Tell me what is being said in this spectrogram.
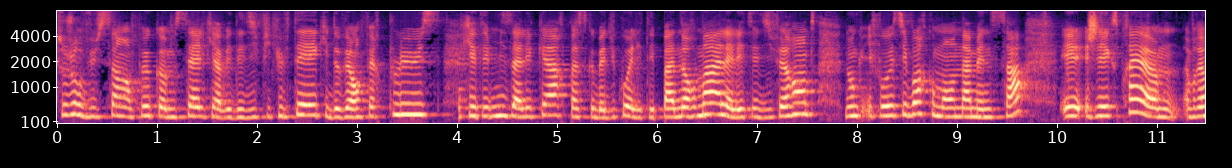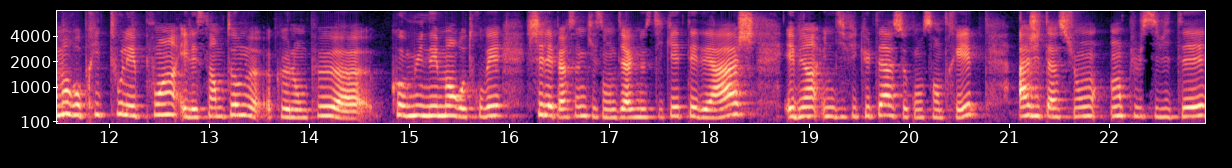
toujours vu ça un peu comme celle qui avait des difficultés, qui devait en faire plus, qui était mise à l'écart parce que bah, du coup, elle n'était pas normale, elle était différente. Donc, il faut aussi voir comment on amène ça. Et j'ai exprès euh, vraiment repris tous les points et les symptômes que l'on peut communément retrouvé chez les personnes qui sont diagnostiquées TDAH, eh bien une difficulté à se concentrer, agitation, impulsivité,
